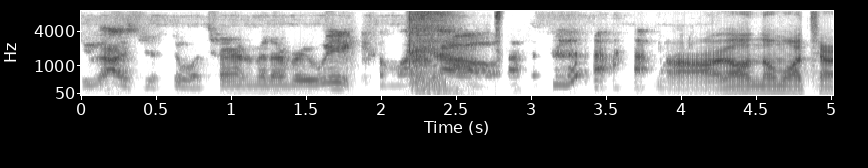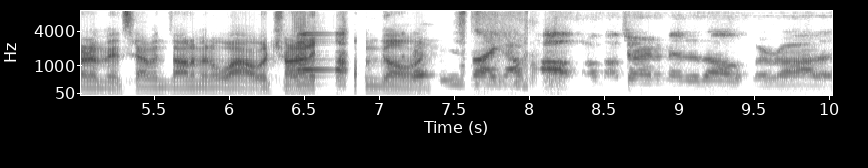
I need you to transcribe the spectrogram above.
you guys just do a tournament every week. I'm like, no. Oh, no, no more tournaments. Haven't done them in a while. We're trying to keep them going. He's like, I'm out. I'm not tournament at all. We're on it.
